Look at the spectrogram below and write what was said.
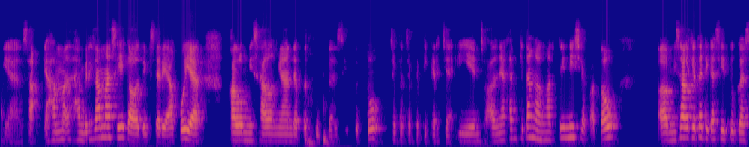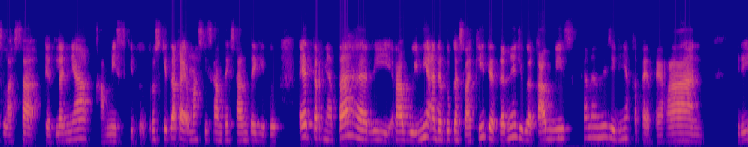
Ya, ya hampir sama sih kalau tips dari aku ya. Kalau misalnya dapat tugas itu tuh cepet-cepet dikerjain. Soalnya kan kita nggak ngerti nih siapa tahu uh, misal kita dikasih tugas Selasa, deadline-nya Kamis gitu. Terus kita kayak masih santai-santai gitu. Eh ternyata hari Rabu ini ada tugas lagi, deadline-nya juga Kamis. Kan nanti jadinya keteteran. Jadi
